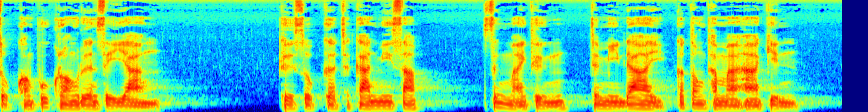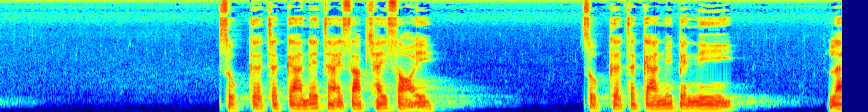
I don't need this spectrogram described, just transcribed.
สุขของผู้ครองเรือนสี่อย่าง คือสุขเกิดจากการมีทรัพย์ ซึ่งหมายถึง จะมีได้ก็ต้องทำมาหากิน สุขเกิดจากการได้จ่ายทรัพย์ใช้สอย สุขเกิดจากการไม่เป็นหนี้ และ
